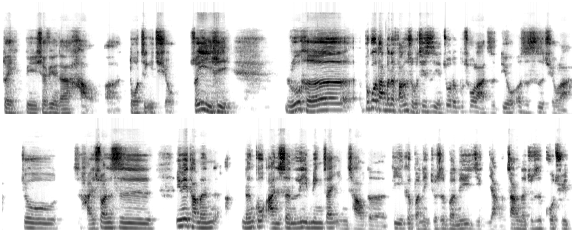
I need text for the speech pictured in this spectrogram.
对比小费德好，啊，多进一球，所以。如何？不过他们的防守其实也做得不错啦，只丢二十四球啦，就还算是，因为他们能够安身立命在英超的第一个本领就是本领仰仰仗的就是过去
